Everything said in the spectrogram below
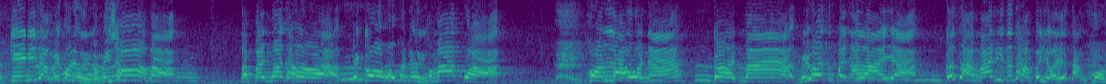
ุกกี้ที่ทำให้คนอื่นเขาไม่ชอบอะ แต่เป็นเพราะเธออะไปโกหกคนอื่นเขามากกว่า คนเราอะนะ เกิดมาไม่ว่าจะเป็นอะไรอะ ก็สามารถที่จะทำประโยชน์ให้สังคม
